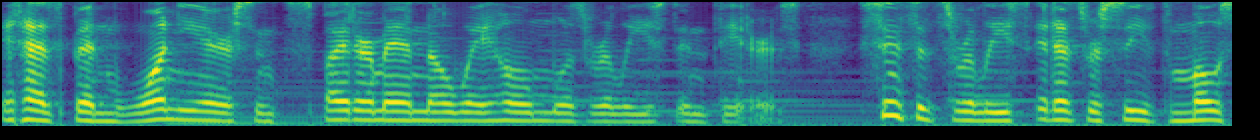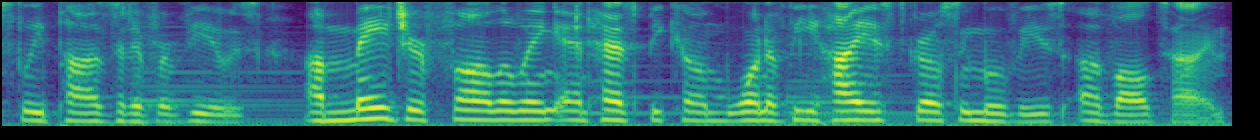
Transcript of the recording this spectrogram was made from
It has been one year since Spider Man No Way Home was released in theaters. Since its release, it has received mostly positive reviews, a major following, and has become one of the highest grossing movies of all time.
